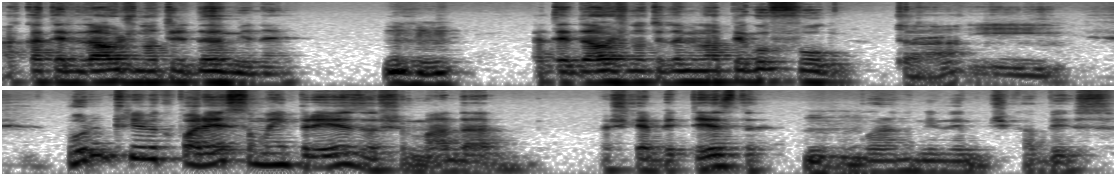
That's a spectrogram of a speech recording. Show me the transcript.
a Catedral de Notre Dame, né? Uhum. A Catedral de Notre Dame lá pegou fogo. Tá. E, por incrível que pareça, uma empresa chamada, acho que é Bethesda, Uhum. agora não me lembro de cabeça.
